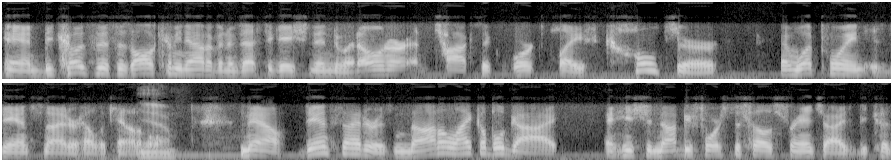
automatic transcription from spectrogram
And because this is all coming out of an investigation into an owner and toxic workplace culture, at what point is Dan Snyder held accountable? Yeah. Now, Dan Snyder is not a likable guy, and he should not be forced to sell his franchise because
